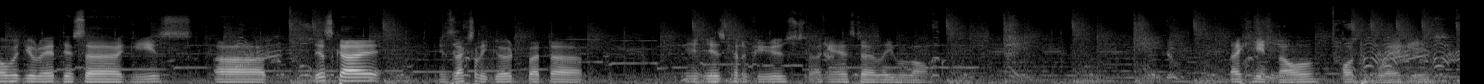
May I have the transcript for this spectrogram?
What would you rate this uh, geese? Uh, this guy is actually good, but uh, he is confused against uh, Lei Wulong. Like he know how to play geese.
